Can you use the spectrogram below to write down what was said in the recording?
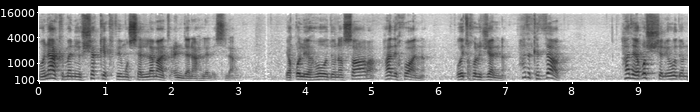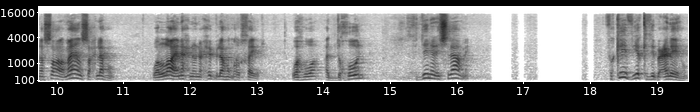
هناك من يشكك في مسلمات عندنا أهل الإسلام. يقول يهود ونصارى هذه إخواننا ويدخل الجنة. هذا كذاب. هذا يغش اليهود والنصارى ما ينصح لهم. والله نحن نحب لهم الخير وهو الدخول في الدين الإسلامي. فكيف يكذب عليهم؟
